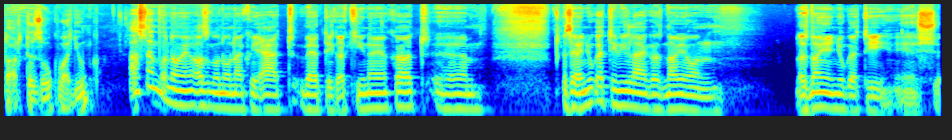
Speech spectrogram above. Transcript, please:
tartozók vagyunk. Azt nem gondolom, hogy azt gondolnak, hogy átverték a kínaiakat. Az a nyugati világ az nagyon az nagyon nyugati és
